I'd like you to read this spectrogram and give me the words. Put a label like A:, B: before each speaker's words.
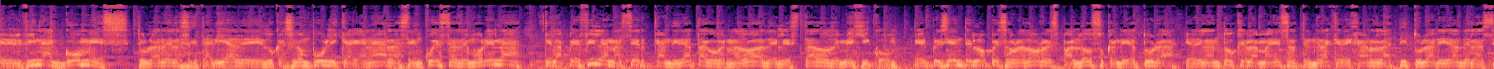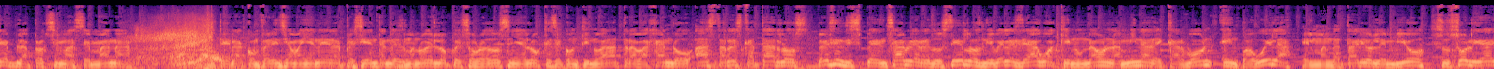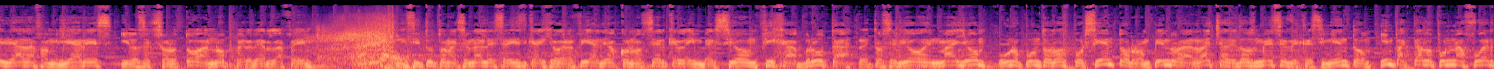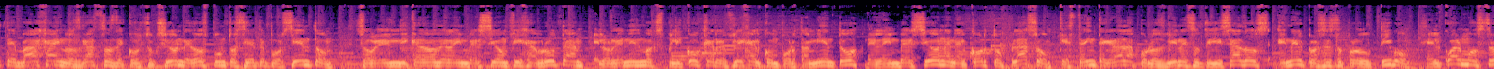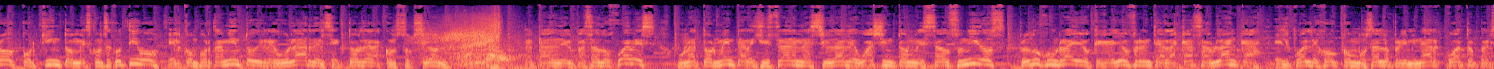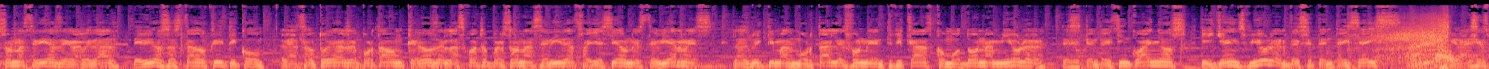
A: Que Delfina Gómez, titular de la Secretaría de Educación Pública, ganara las encuestas de Morena que la perfilan a ser candidata a gobernadora del Estado de México, el presidente López Obrador respaldó su candidatura y adelantó que la maestra tendrá que dejar la titularidad de la SEP la próxima semana. Durante la conferencia mañanera, el presidente Andrés Manuel López Obrador señaló que se continuará trabajando hasta rescatarlos, pero es indispensable reducir los niveles de agua que inundaron la mina de carbón en Coahuila. El mandatario le envió sus solidaridad a familiares y los exhortó a no perder la fe. El Instituto Nacional de Estadística y Geografía dio a conocer que la inversión fija bruta retrocedió en mayo 1.2%, rompiendo la racha de dos meses de crecimiento, impactado por una fuerte baja en los gastos de construcción de 2.7%. Sobre el indicador de la inversión fija bruta, el organismo explicó que refleja el comportamiento de la inversión en el corto plazo, que está integrada por los bienes utilizados en el proceso productivo, el cual mostró por quinto mes consecutivo el comportamiento irregular del sector de la construcción. La tarde del pasado jueves, una tormenta registrada en la ciudad de Washington, Estados Unidos, produjo un rayo que cayó frente a la Casa Blanca, el cual dejó como saldo preliminar cuatro personas heridas de gravedad debido a su estado crítico. Las autoridades reportaron que dos de las cuatro personas heridas fallecieron este viernes. Las víctimas mortales fueron identificadas como Donna Mueller, de 75 años, y James Mueller, de 76. Gracias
